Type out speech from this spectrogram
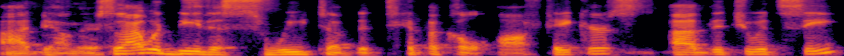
uh, down there. So that would be the suite of the typical off takers uh, that you would see.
